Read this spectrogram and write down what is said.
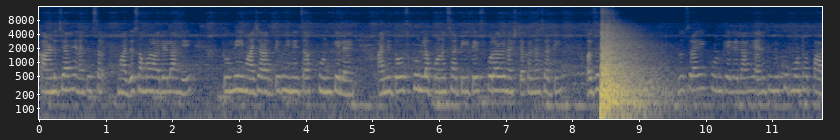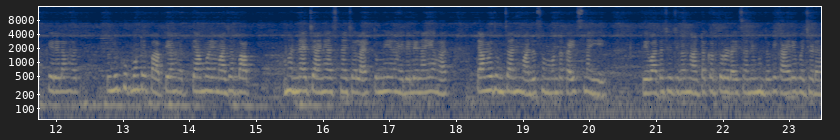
कांड जे आहे ना ते स माझ्यासमोर आलेलं आहे. तुम्ही माझ्या आरती बहिणीचा खून केला आहे आणि तोच खून लपवण्यासाठी तेच पुरावे नष्ट करण्यासाठी अजून दुसराही खून केलेला आहे आणि तुम्ही खूप मोठं पाप केलेलं आहात. तुम्ही खूप मोठे पापी आहात. त्यामुळे माझ्या बाप म्हणण्याच्या आणि असण्याच्या लायक तुम्ही राहिलेले नाही आहात. त्यामुळे तुमचा आणि माझा संबंध काहीच नाही आहे तेव्हा आता शशिकांत नाटक करतो रडायचं आणि म्हणतो की काय रे बछड्या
